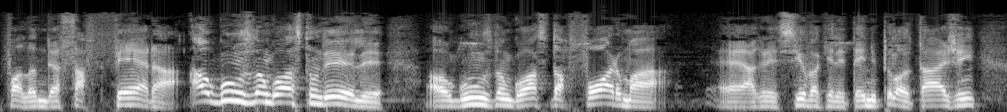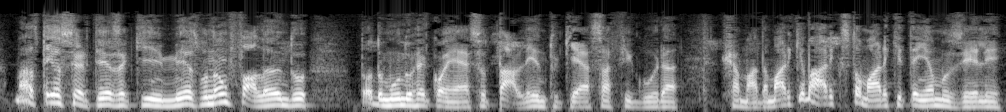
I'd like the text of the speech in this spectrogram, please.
falando dessa fera. Alguns não gostam dele, alguns não gostam da forma é, agressiva que ele tem de pilotagem, mas tenho certeza que mesmo não falando, todo mundo reconhece o talento que é essa figura chamada Mark Marques. Tomara que tenhamos ele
